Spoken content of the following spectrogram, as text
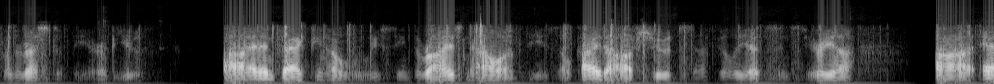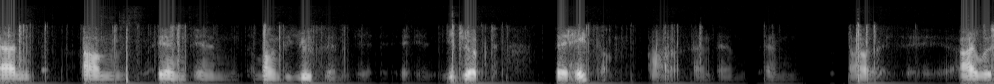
for the rest of the Arab youth. Uh, and in fact, you know, we've seen the rise now of these Al Qaeda offshoots and affiliates in Syria, and um, in in among the youth in, in Egypt, they hate them. Uh, and and, and uh, I was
